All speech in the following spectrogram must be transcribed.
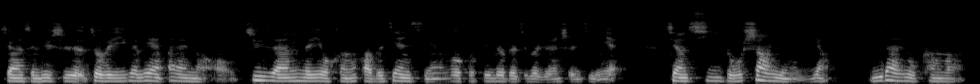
像是律师作为一个恋爱脑，居然没有很好的践行洛克菲勒的这个人生经验，像吸毒上瘾一样，一旦入坑了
